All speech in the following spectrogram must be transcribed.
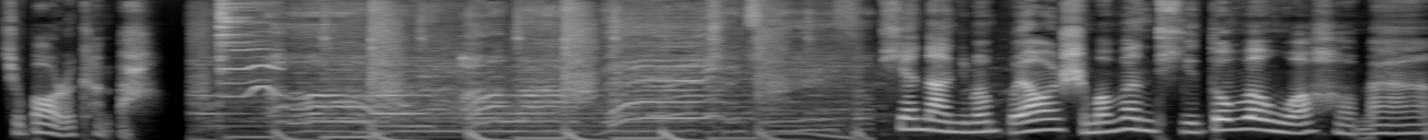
就抱着啃吧。天哪！你们不要什么问题都问我好吗？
